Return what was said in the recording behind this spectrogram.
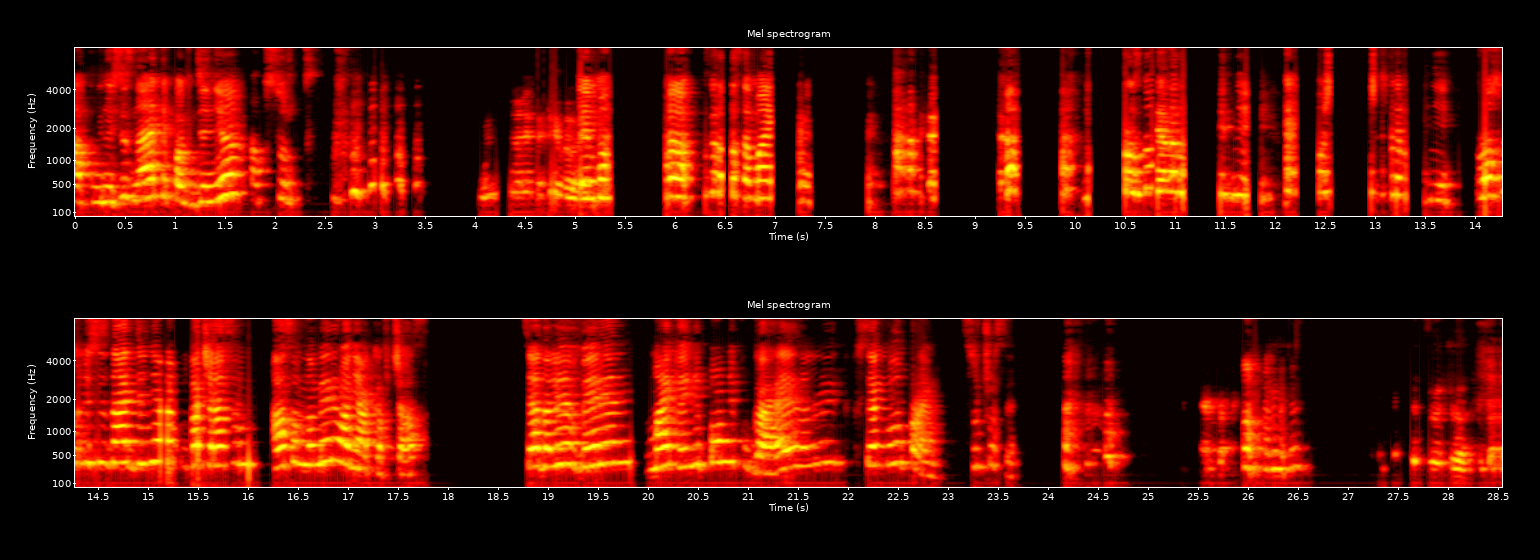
ако не си знаете пък деня, абсурд. Нали, такива. Ема, са майка не на родни дни. Просто не си знае деня, обаче аз съм, аз съм намерила някакъв час. Сега дали е верен, майка и не помни кога е, нали, всяко да правим. Случва се. Случва се, да.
